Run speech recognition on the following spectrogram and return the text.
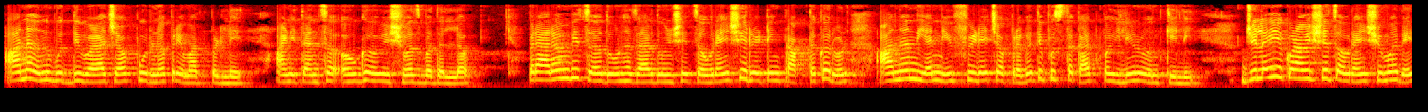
आनंद बुद्धिबळाच्या पूर्ण प्रेमात पडले आणि त्यांचं अवघं विश्वच बदललं. प्रारंभीचं दोन हजार दोनशे चौऱ्याऐंशी रेटिंग प्राप्त करून आनंद यांनी फिडेच्या प्रगती पुस्तकात पहिली नोंद केली. जुलै एकोणावीसशे चौऱ्याऐंशीमध्ये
